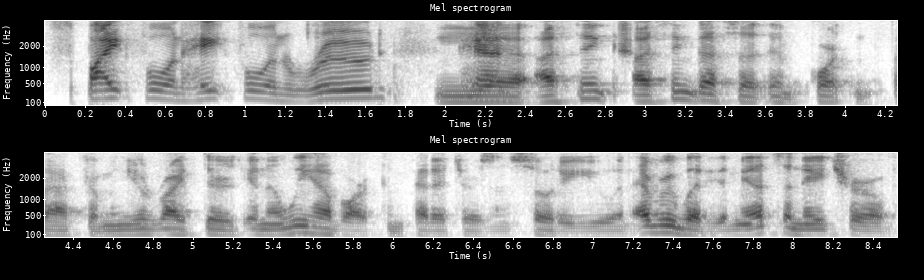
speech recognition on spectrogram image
spiteful and hateful and rude. Yeah, I think I think that's an important factor. I mean, you're right there. You know, we have our competitors, and so do you, and everybody. I mean, that's the nature of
